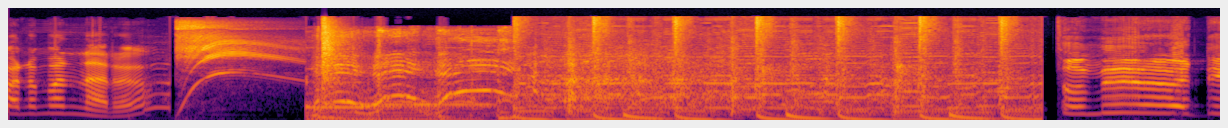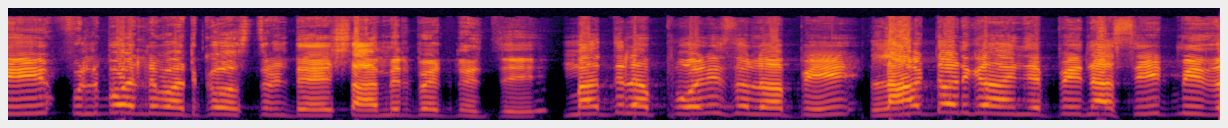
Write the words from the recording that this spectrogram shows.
కొనమన్నారు? తొమ్మిది పెట్టి ఫుల్ బాటిల్ పట్టుకొస్తుంటే షామీర్ పెట్టి నుంచి మధ్యలో పోలీసులు లోపి లాక్డౌన్గా అని చెప్పి నా సీట్ మీద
